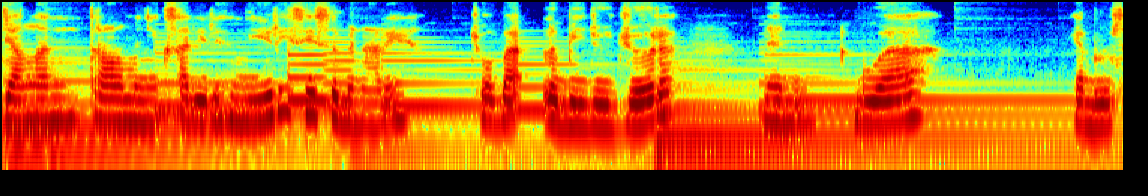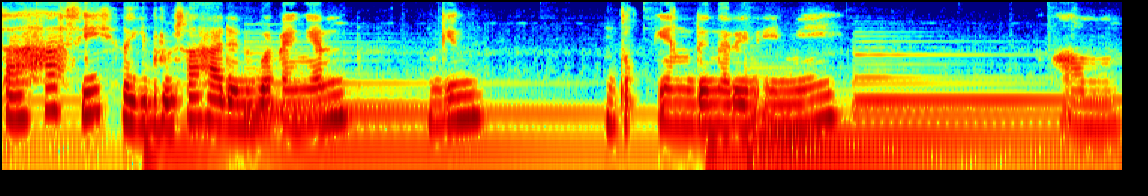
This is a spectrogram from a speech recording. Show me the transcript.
Jangan terlalu menyiksa diri sendiri sih sebenarnya. Coba lebih jujur dan gue ya berusaha sih lagi berusaha dan gue pengen mungkin untuk yang dengerin ini um,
